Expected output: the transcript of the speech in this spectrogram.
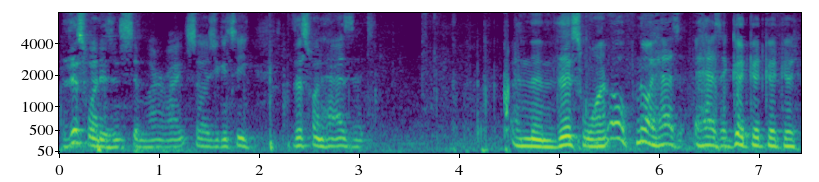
this one isn't similar, right? So as you can see, this one has it. And then this one, oh, no, it has it. It has it. Good, good, good, good.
